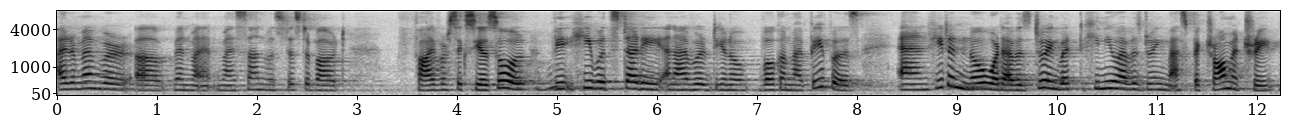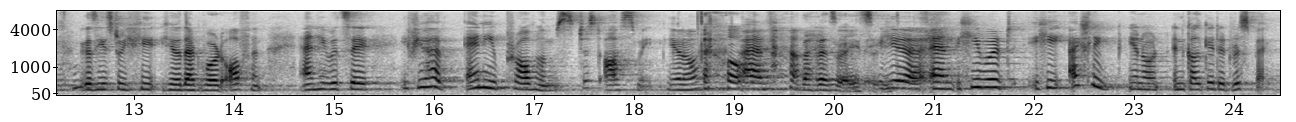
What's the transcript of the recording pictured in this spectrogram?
I remember uh, when my, my son was just about five or six years old, mm -hmm. we, he would study and I would, you know, work on my papers. And he didn't know what I was doing, but he knew I was doing mass spectrometry mm -hmm. because he used to he hear that word often. And he would say, if you have any problems, just ask me, you know. Oh, and that is very sweet. Yeah, and he would, he actually, you know, inculcated respect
